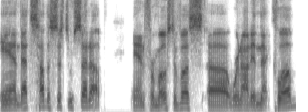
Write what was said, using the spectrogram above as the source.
and that's how the system's set up. And for most of us, uh, we're not in that club.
